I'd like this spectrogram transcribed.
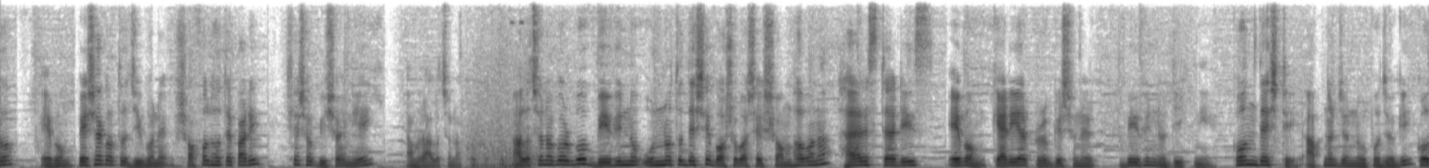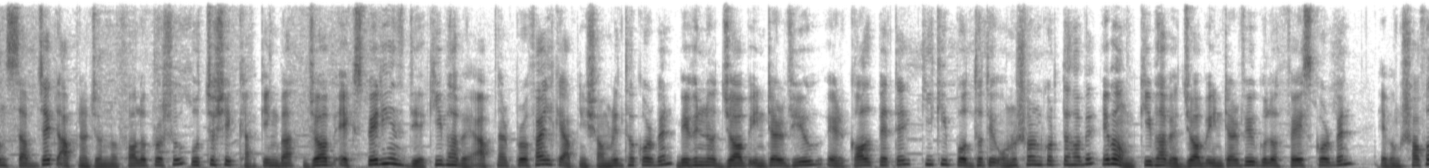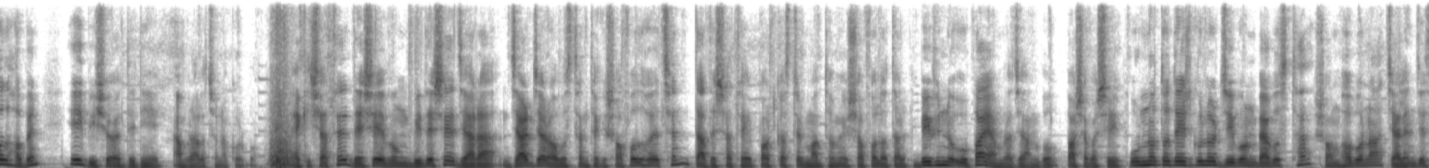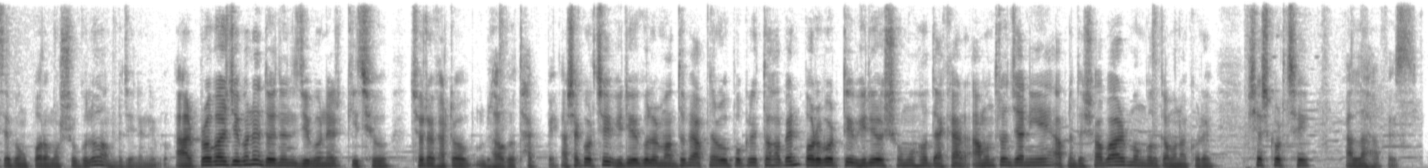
এবং পেশাগত জীবনে সফল হতে পারি, সেসব বিষয় নিয়েই আমরা আলোচনা করব। আলোচনা করব বিভিন্ন উন্নত দেশে বসবাসের সম্ভাবনা হায়ার স্টাডিজ এবং ক্যারিয়ার প্রোগ্রেশনের বিভিন্ন দিক নিয়ে। কোন দেশটি আপনার জন্য উপযোগী? কোন সাবজেক্ট আপনার জন্য ফলপ্রসূ? উচ্চশিক্ষা কিংবা জব এক্সপেরিয়েন্স দিয়ে কীভাবে আপনার প্রোফাইলকে আপনি সমৃদ্ধ করবেন? বিভিন্ন জব ইন্টারভিউ এর কল পেতে কি কি পদ্ধতি অনুসরণ করতে হবে এবং কীভাবে জব ইন্টারভিউগুলো ফেস করবেন? এবং সফল হবেন এই বিষয়াদি নিয়ে আমরা আলোচনা করব। একই সাথে দেশে এবং বিদেশে যারা, যার যার অবস্থান থেকে সফল হয়েছেন, তাদের সাথে পডকাস্টের মাধ্যমে সফলতার বিভিন্ন উপায় আমরা জানব। পাশাপাশি উন্নত দেশগুলোর জীবন ব্যবস্থা, সম্ভাবনা চ্যালেঞ্জেস এবং পরামর্শগুলো আমরা জেনে নিব। আর প্রবাস জীবনে দৈনন্দিন জীবনের কিছু ছোটখাটো ভ্লগও থাকবে। আশা করছি ভিডিওগুলোর মাধ্যমে আপনারা উপকৃত হবেন। পরবর্তী ভিডিও সমূহ দেখার আমন্ত্রণ জানিয়ে আপনাদের সবার মঙ্গল কামনা করে শেষ করছি। আল্লাহ হাফেজ।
